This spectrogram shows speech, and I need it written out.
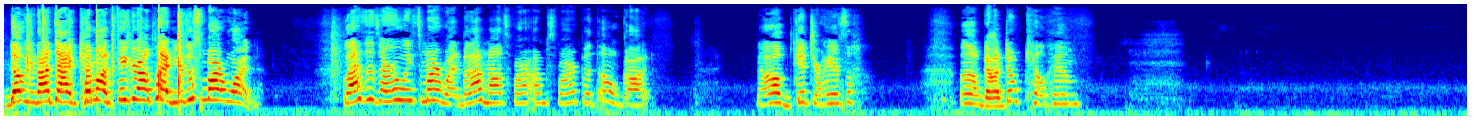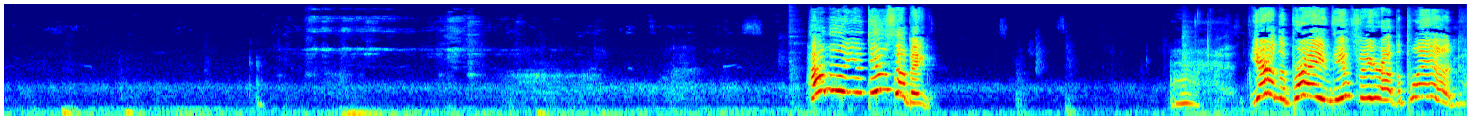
No, you're not dying. Come on, figure out a plan. You're the smart one. Glasses are always smart one, but I'm not smart. I'm smart, but oh god. No, get your hands off. Oh god, don't kill him. How will you do something? You're the brains. You figure out the plan.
